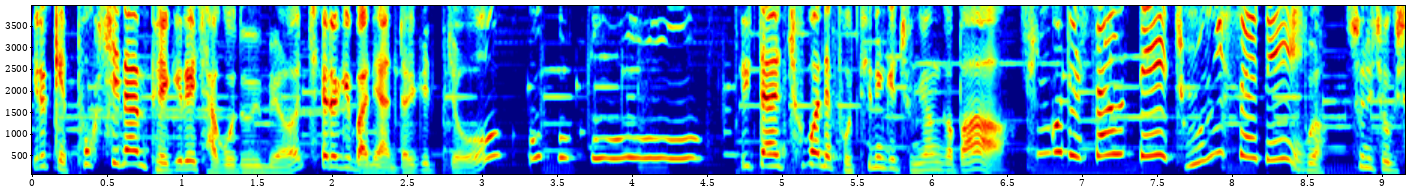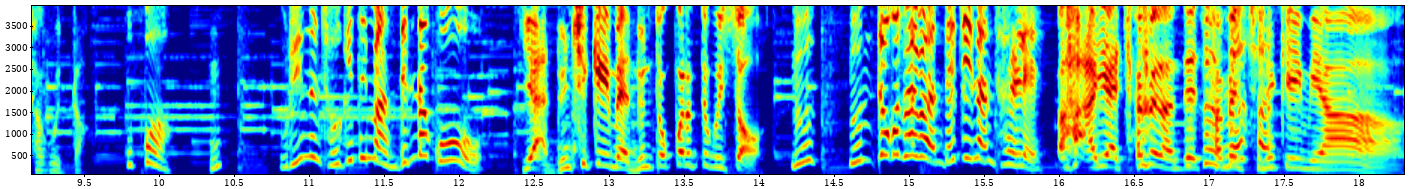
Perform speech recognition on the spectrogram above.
이렇게 폭신한 베개를 자고 누우면 체력이 많이 안 달겠죠? 일단 초반에 버티는 게 중요한가 봐. 친구들 싸울 때 조용히 있어야 돼. 어, 뭐야? 순이 저기 자고 있다. 오빠. 응? 우리는 저기 되면 안 된다고. 야 눈치 게임이야 눈 똑바로 뜨고 있어 눈, 눈 뜨고 자면 안 되지. 난 잘래. 아야 자면 안돼 자면 지는 게임이야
